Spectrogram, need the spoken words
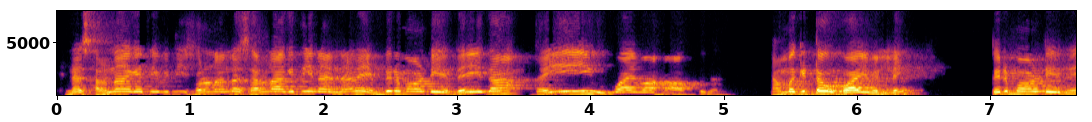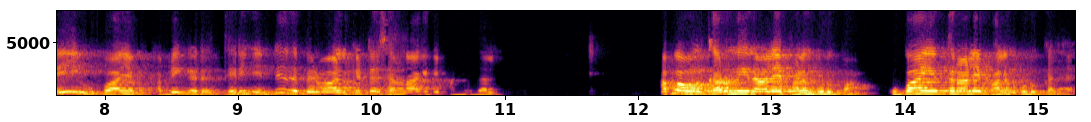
என்ன சரணாகதி பத்தி சொல்லணும்னா சரணாகதினா என்னன்னா எம்பெருமானுடைய தயை தான் தயையை உபாயமாக ஆக்குதல். நம்ம கிட்ட உபாயம் இல்லை. பெருமாளுடைய தயை உபாயம் அப்படிங்கறது தெரிஞ்சுட்டு இந்த பெருமாள் கிட்ட சரணாகதி பண்ணுதல். அப்ப அவன் கருணையினாலே பலன் கொடுப்பான். உபாயத்தினாலே பலன் கொடுக்கல.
